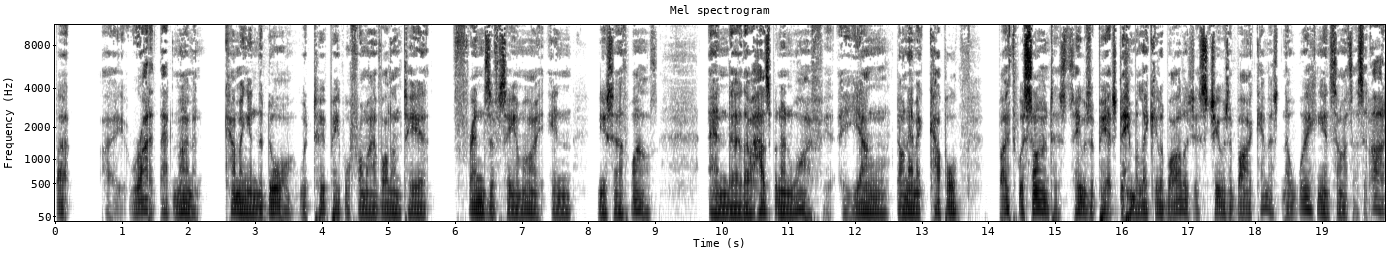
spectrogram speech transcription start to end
But I, right at that moment, coming in the door were two people from our volunteer Friends of CMI in New South Wales. And uh, they were husband and wife, a young, dynamic couple. Both were scientists. He was a PhD molecular biologist. She was a biochemist. And they were working in science. I said, "Oh,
